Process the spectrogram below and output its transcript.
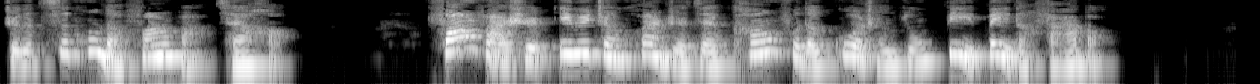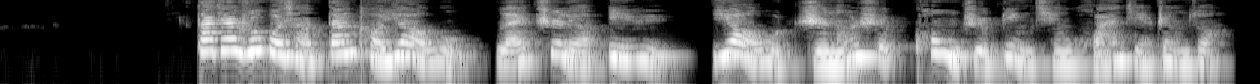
这个自控的方法才好。方法是抑郁症患者在康复的过程中必备的法宝。大家如果想单靠药物来治疗抑郁，药物只能是控制病情、缓解症状，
